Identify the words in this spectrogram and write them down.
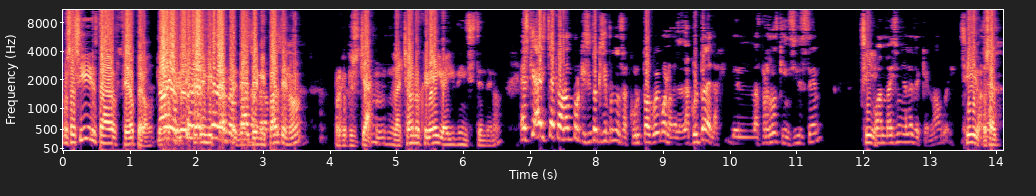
O sea, sí, está feo, pero No, de, yo mi parte, no de, pasa, de mi pero parte, pasa. ¿no? Porque pues ya, la chava no quería y yo ahí de insistente, ¿no? Es que ahí está cabrón porque siento que siempre es nuestra culpa, güey. Bueno, la culpa de, la, de las personas que insisten Sí, cuando hay señales de que no, güey. sí, o sea,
